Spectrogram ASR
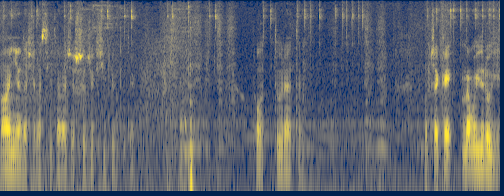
Oj, nie da się resetować jeszcze Jacksiciem tutaj. Turetem. Poczekaj na mój drugi.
